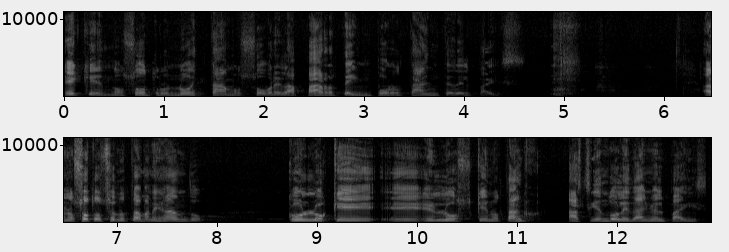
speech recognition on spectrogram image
es que nosotros no estamos sobre la parte importante del país. A nosotros se nos está manejando con los que, eh, los que nos están haciéndole daño al país,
